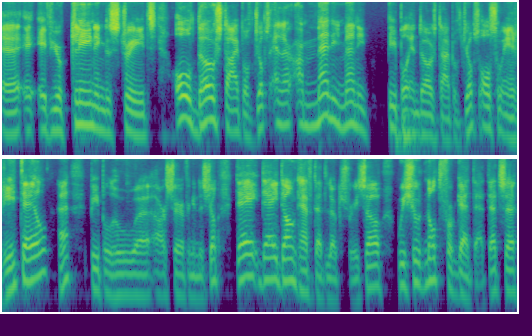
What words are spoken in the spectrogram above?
uh, if you're cleaning the streets, all those type of jobs, and there are many, many people in those type of jobs also in retail eh, people who uh, are serving in the shop they they don't have that luxury so we should not forget that that's a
